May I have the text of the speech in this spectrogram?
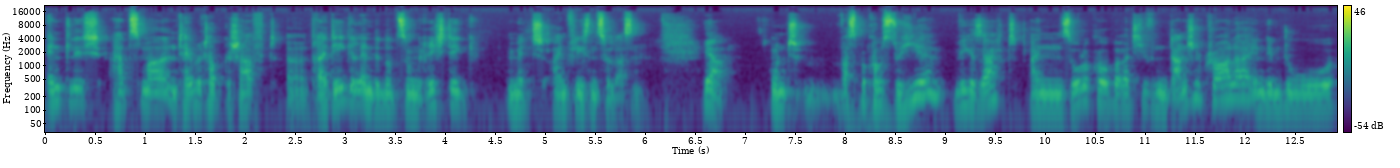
endlich hat's mal ein Tabletop geschafft, äh, 3D-Geländenutzung richtig mit einfließen zu lassen. Ja, und was bekommst du hier? Wie gesagt, einen solo-kooperativen Dungeon Crawler, in dem du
